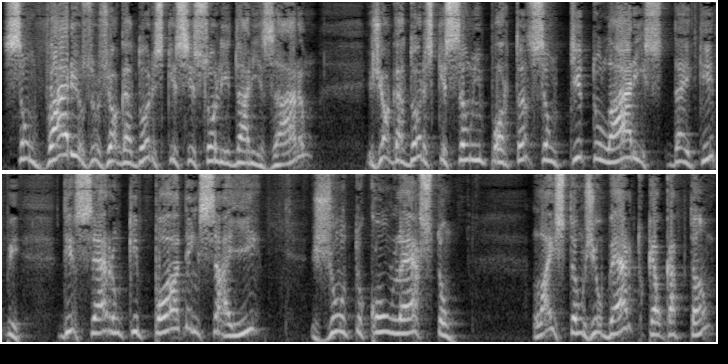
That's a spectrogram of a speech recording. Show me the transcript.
São vários os jogadores que se solidarizaram, jogadores que são importantes, são titulares da equipe, disseram que podem sair junto com o Leston. Lá estão Gilberto, que é o capitão,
